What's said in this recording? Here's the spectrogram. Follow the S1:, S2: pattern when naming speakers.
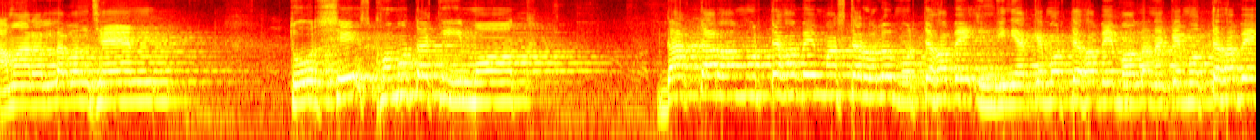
S1: আমার আল্লাহ বলছেন তোর শেষ ক্ষমতা কি মত? ডাক্তার মরতে হবে মাস্টার হলো মরতে হবে ইঞ্জিনিয়ারকে মরতে হবে মৌলানাকে মরতে হবে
